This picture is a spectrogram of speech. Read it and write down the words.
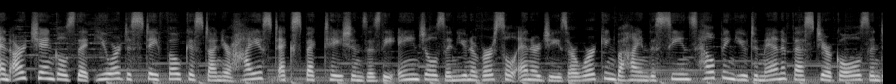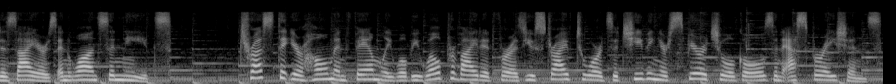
And archangels that you are to stay focused on your highest expectations as the angels and universal energies are working behind the scenes helping you to manifest your goals and desires and wants and needs. Trust that your home and family will be well provided for as you strive towards achieving your spiritual goals and aspirations.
